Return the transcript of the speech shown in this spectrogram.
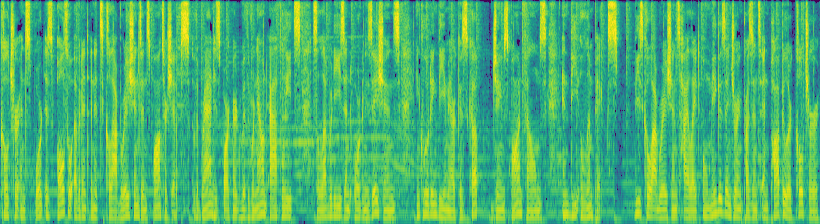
culture, and sport is also evident in its collaborations and sponsorships. The brand has partnered with renowned athletes, celebrities, and organizations, including the America's Cup, James Bond films, and the Olympics. These collaborations highlight Omega's enduring presence in popular culture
